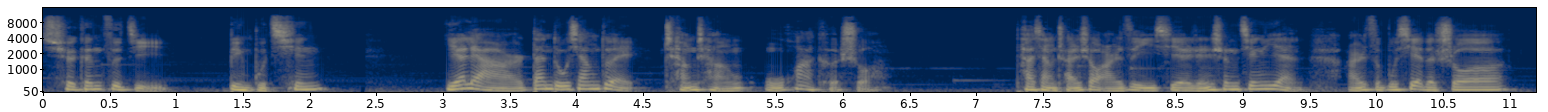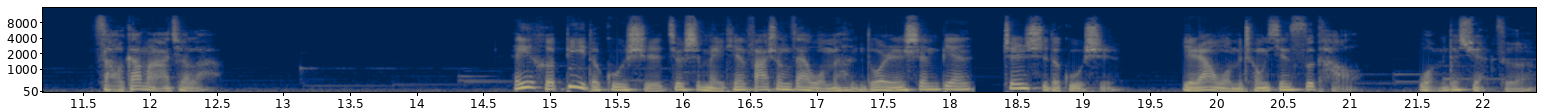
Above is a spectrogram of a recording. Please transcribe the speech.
却跟自己并不亲，爷俩儿单独相对，常常无话可说。他想传授儿子一些人生经验，儿子不屑地说：“早干嘛去了。”A 和 B 的故事就是每天发生在我们很多人身边真实的故事，也让我们重新思考我们的选择。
